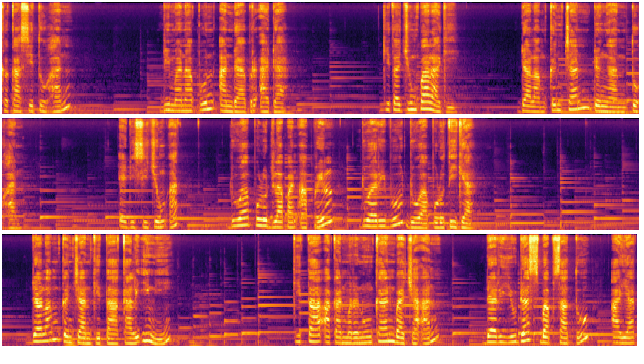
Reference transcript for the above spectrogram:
kekasih Tuhan, di mana pun Anda berada, kita jumpa lagi dalam Kencan dengan Tuhan. Edisi Jumat 28 April 2023. Dalam Kencan kita kali ini, kita akan merenungkan bacaan dari Yudas bab 1 ayat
